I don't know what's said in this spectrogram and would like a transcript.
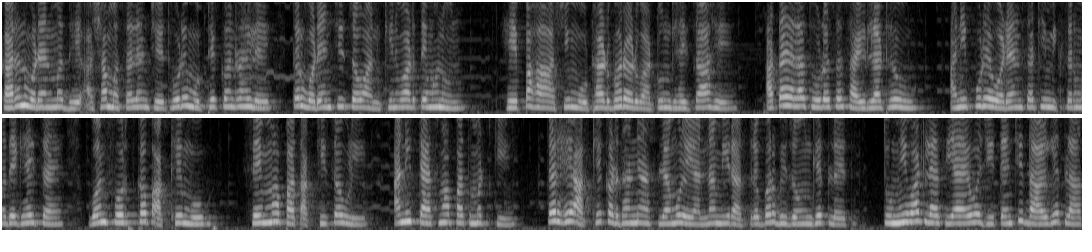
कारण वड्यांमध्ये अशा मसाल्यांचे थोडे मोठे कण राहिले तर वड्यांची चव आणखीन वाढते म्हणून. हे पहा अशी मोठाड भरड वाटून घ्यायचं आहे. आता याला थोडंसं साईडला ठेवू. आणि पुढे वड्यांसाठी मिक्सरमध्ये घ्यायचं आहे वन फोर्थ कप अख्खे मूग सेम मापात अख्खी चवळी आणि त्याच मापात मटकी. तर हे अख्खे कडधान्य असल्यामुळे यांना मी रात्रभर भिजवून घेतलेत. तुम्ही वाटल्यास याऐवजी त्यांची डाळ घेतलात.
